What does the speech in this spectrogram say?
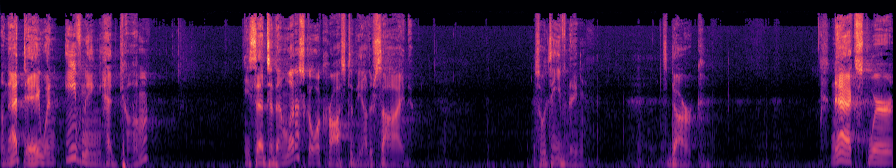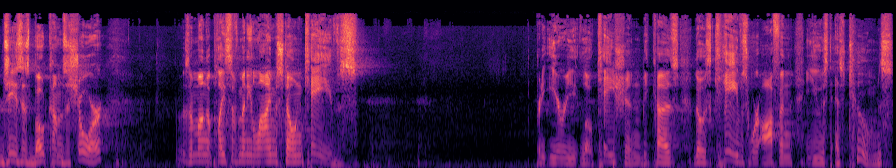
On that day, when evening had come, he said to them, Let us go across to the other side. So it's evening. It's dark. Next, where Jesus' boat comes ashore, it was among a place of many limestone caves. Pretty eerie location because those caves were often used as tombs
